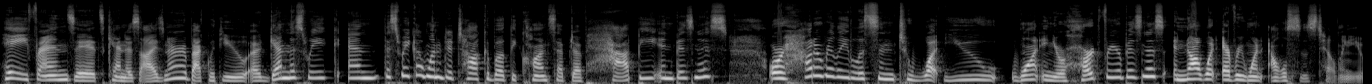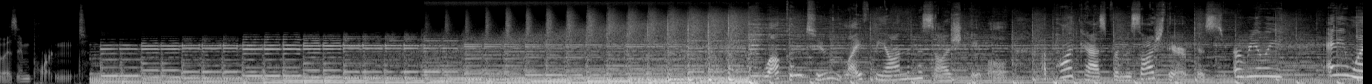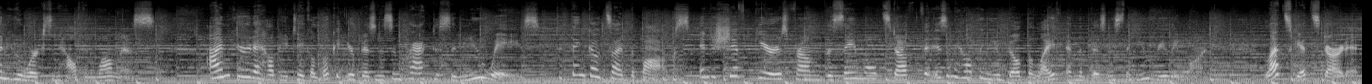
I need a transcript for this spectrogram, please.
Hey friends, it's Candace Eisner back with you again this week. And this week I wanted to talk about the concept of happy in business or how to really listen to what you want in your heart for your business and not what everyone else is telling you is important. Welcome to Life Beyond the Massage Table, a podcast for massage therapists or really anyone who works in health and wellness. I'm here to help you take a look at your business and practice in new ways, to think outside the box, and to shift gears from the same old stuff that isn't helping you build the life and the business that you really want. Let's get started.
